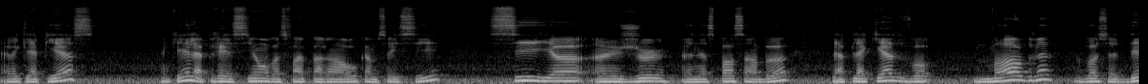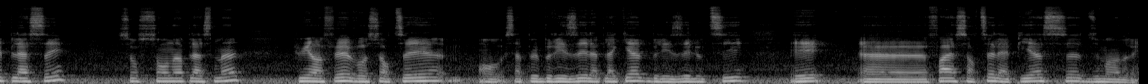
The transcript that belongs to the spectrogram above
avec la pièce, la pression va se faire par en haut comme ça ici. S'il y a un jeu, un espace en bas, la plaquette va mordre, va se déplacer sur son emplacement, puis en fait va sortir, ça peut briser la plaquette, briser l'outil et euh, faire sortir la pièce du mandrin.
